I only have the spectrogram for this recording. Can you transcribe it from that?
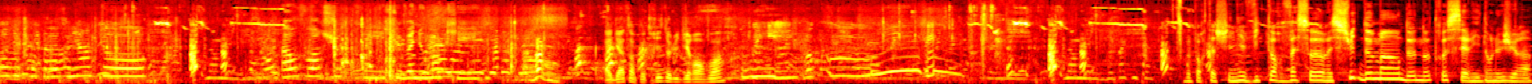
À bientôt. Au revoir, surprise. Tu vas nous manquer. Agathe, un peu triste de lui dire au revoir Oui, beaucoup. Reportage signé Victor Vasseur et suite demain de notre série dans le Jura.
